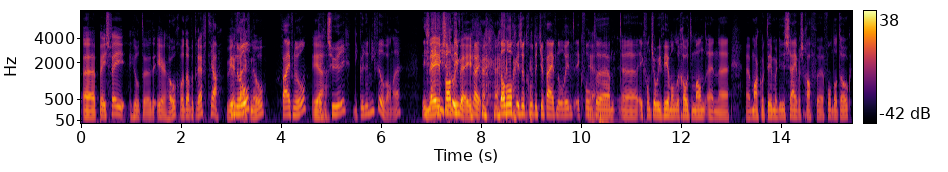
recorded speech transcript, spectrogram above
Eh, PSV hield eh, de eer hoog wat dat betreft. Ja, Weer de 5-0. 5-0 Ja. tegen Zurich. Die kunnen er niet veel van, hè? Die Nee, het valt niet mee. Nee. Dan nog is het goed dat je 5-0 wint. Ik vond, ik vond Joey Veerman de grote man. En Marco Timmer, die de cijfers gaf, vond dat ook.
